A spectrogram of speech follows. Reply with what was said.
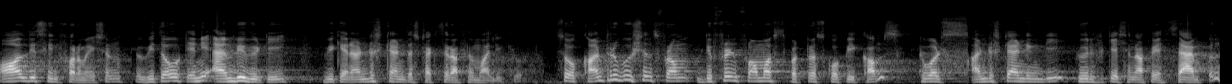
all this information without any ambiguity we can understand the structure of a molecule. So, contributions from different form of spectroscopy comes towards understanding the purification of a sample.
